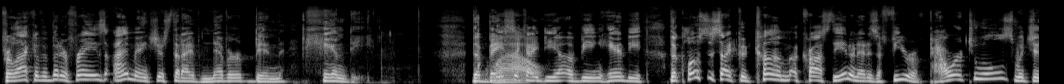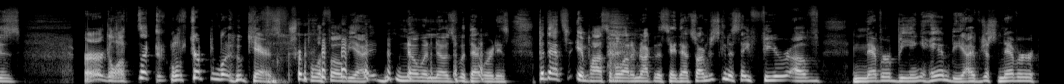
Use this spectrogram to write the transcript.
For lack of a better phrase, I'm anxious that I've never been handy. The basic Wow. idea of being handy, the closest I could come across the internet is a fear of power tools, which is who cares? Triple-ophobia. no one knows what that word is. But that's impossible, and I'm not going to say that. So I'm just going to say fear of never being handy. I've just never,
